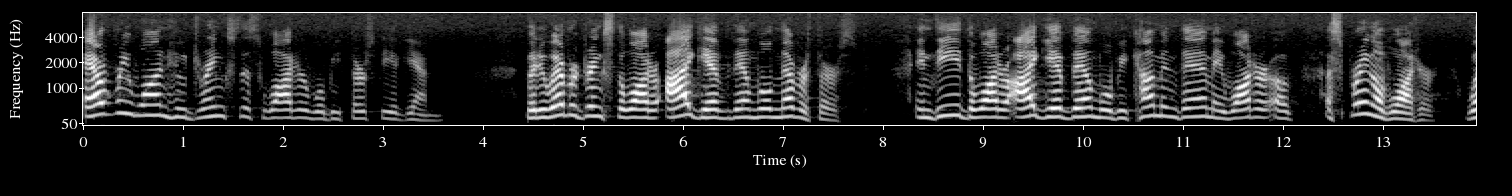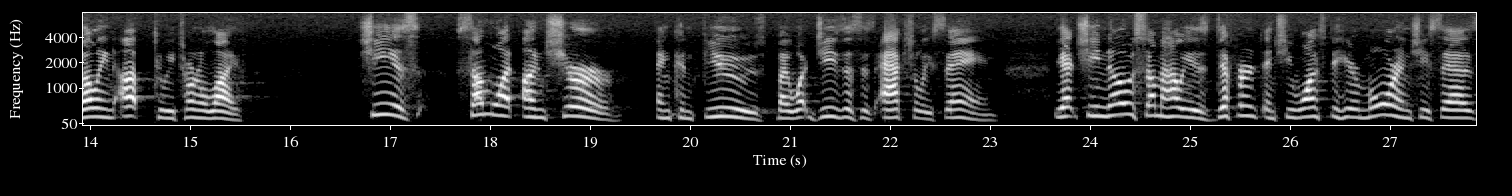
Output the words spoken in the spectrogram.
Everyone who drinks this water will be thirsty again. But whoever drinks the water I give them will never thirst. Indeed, the water I give them will become in them a water of a spring of water welling up to eternal life. She is somewhat unsure and confused by what Jesus is actually saying. Yet she knows somehow he is different and she wants to hear more. And she says,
